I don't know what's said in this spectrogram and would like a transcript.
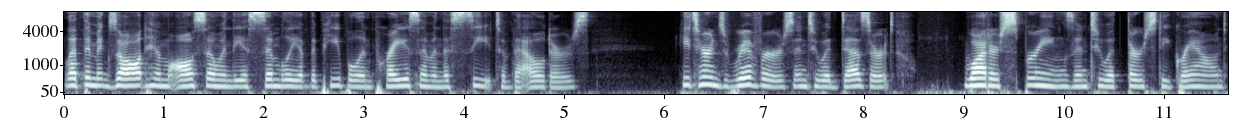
Let them exalt him also in the assembly of the people and praise him in the seat of the elders. He turns rivers into a desert, water springs into a thirsty ground,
